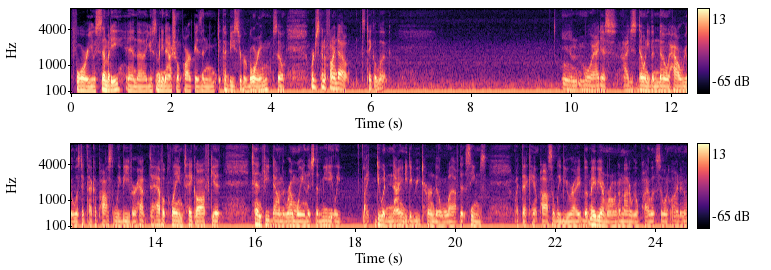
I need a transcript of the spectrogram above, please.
for Yosemite, and uh, Yosemite National Park is and could be super boring, so we're just going to find out. Let's take a look. And boy, I just I just don't even know how realistic that could possibly be for have to have a plane take off, get 10 feet down the runway, and then just immediately like do a 90 degree turn to the left. It seems like that can't possibly be right, but maybe I'm wrong. I'm not a real pilot, so what do I know?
